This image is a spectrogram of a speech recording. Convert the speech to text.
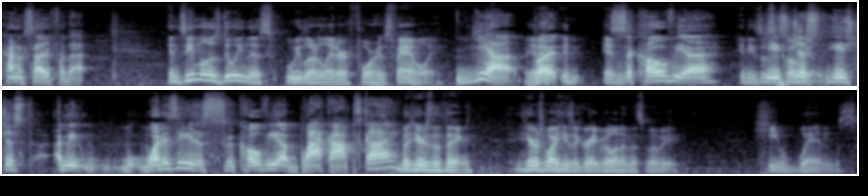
Kind of excited for that. And Zemo is doing this, we learn later, for his family. Yeah, And but in- in- Sokovia, And he's a he's just he's just. I mean, what is he? He's a Sokovia black ops guy. But here's the thing. Here's why he's a great villain in this movie. He wins.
